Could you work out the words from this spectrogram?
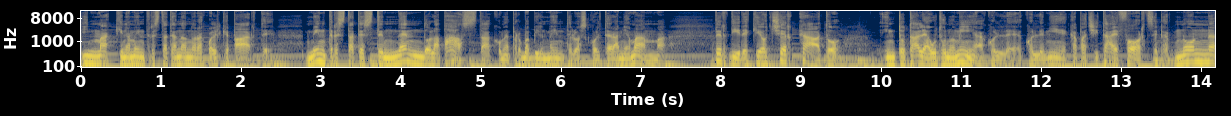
in macchina mentre state andando da qualche parte, mentre state stendendo la pasta, come probabilmente lo ascolterà mia mamma, per dire che ho cercato in totale autonomia con le, con le, mie capacità e forze per non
